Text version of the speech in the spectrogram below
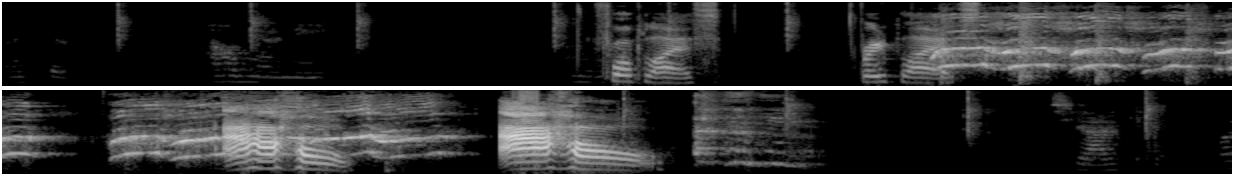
same thing. How many? Four players. Three players. Ow! Ow! See, I can't my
